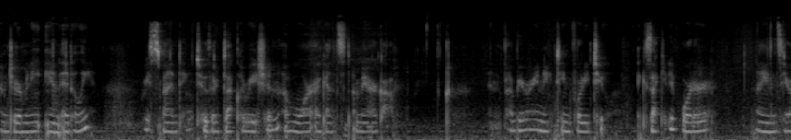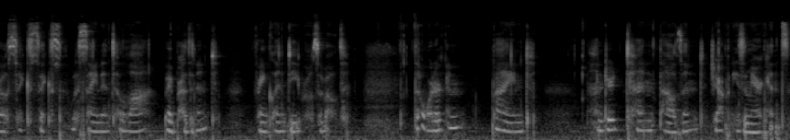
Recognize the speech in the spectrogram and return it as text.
on Germany and Italy, responding to their declaration of war against America. In February 1942, Executive Order 9066 was signed into law by President Franklin D. Roosevelt. The order combined 110,000 Japanese Americans,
